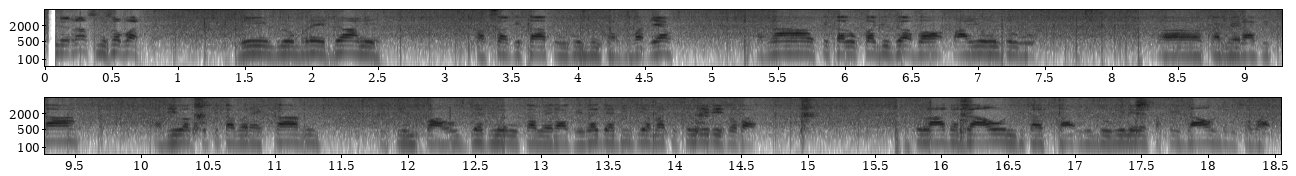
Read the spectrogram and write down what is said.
Deras nih sobat. Ini belum reda nih. Paksa kita tunggu bentar sobat ya. Karena kita lupa juga bawa payung untuk eh, kamera kita. Tadi waktu kita merekam ditimpa hujan dengan kamera kita jadi dia mati sendiri sobat. Setelah ada daun kita kita lindungi dengan pakai daun dari sobat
